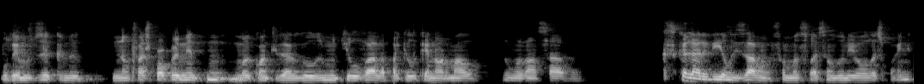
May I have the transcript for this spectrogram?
podemos dizer que não faz propriamente uma quantidade de golos muito elevada para aquilo que é normal num avançado, que se calhar idealizávamos para uma seleção do nível da Espanha,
